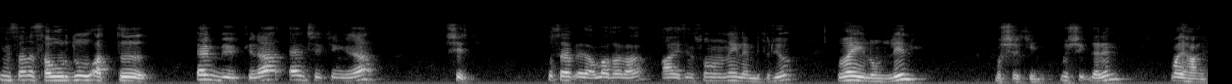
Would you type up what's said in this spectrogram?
insanı savurduğu, attığı en büyük günah, en çirkin günah şirk. Bu sebeple de Allah Teala ayetin sonunu neyle bitiriyor? Veylun lil müşrikin. Müşriklerin vay haline.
